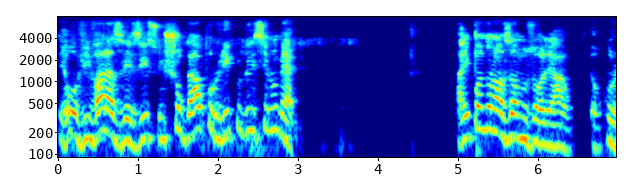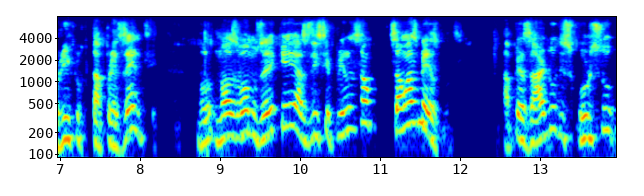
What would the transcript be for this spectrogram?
Eu ouvi várias vezes isso, enxugar o currículo do ensino médio. Aí, quando nós vamos olhar o currículo que está presente, nós vamos ver que as disciplinas são, são as mesmas, apesar do discurso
